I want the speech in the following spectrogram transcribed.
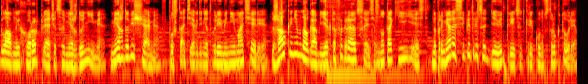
главный хоррор прячется между ними, между вещами, в пустоте, где нет времени и материи. Жалко немного объектов играют с этим, но такие есть. Например, SCP-3930 Крикун в структуре,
